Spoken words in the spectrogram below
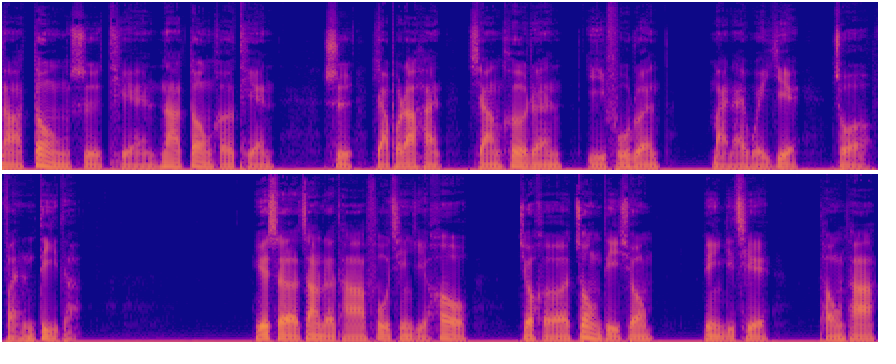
那洞是田，那洞和田是亚伯拉罕向赫人以弗伦买来为业做坟地的。约瑟葬了他父亲以后，就和众弟兄，并一切同他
